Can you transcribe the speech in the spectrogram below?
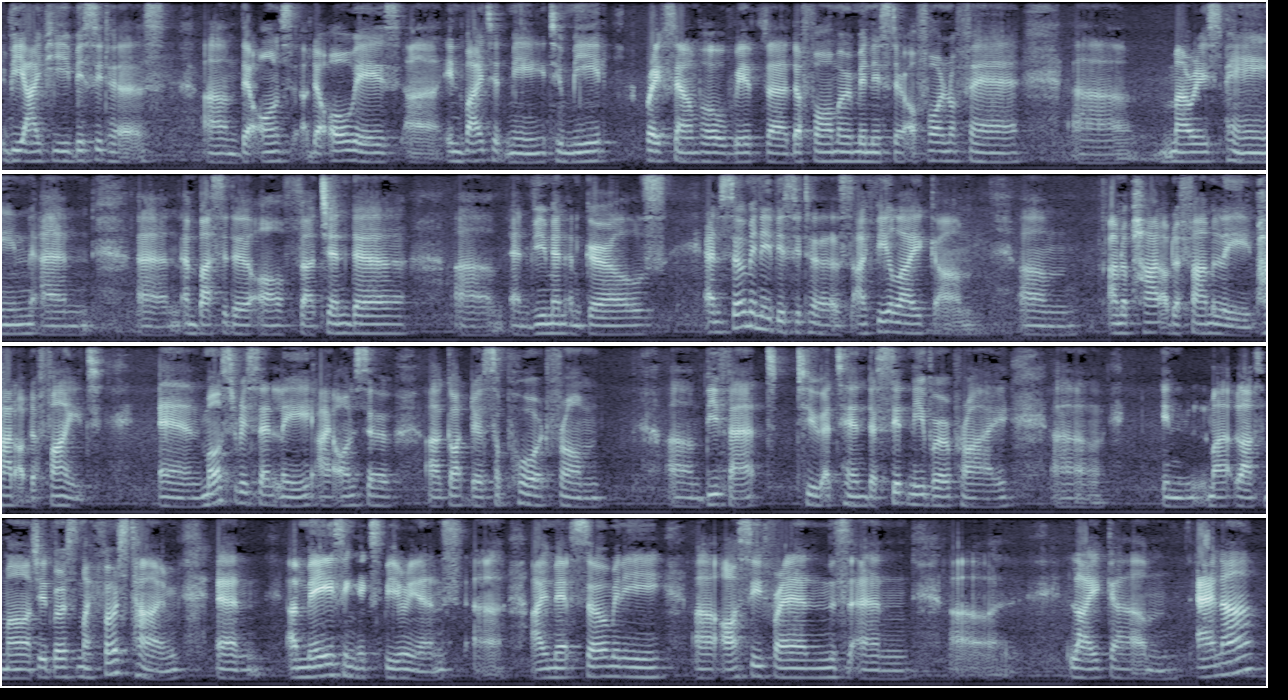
VIP visitors, um, they, also, they always uh, invited me to meet, for example, with uh, the former Minister of Foreign Affairs, uh, Marise Payne, and and ambassador of uh, gender um, and women and girls, and so many visitors. I feel like um, um, I'm a part of the family, part of the fight, And most recently, I also uh, got the support from um, DFAT to attend the Sydney World Pride uh, in my, last March. It was my first time and amazing experience. Uh, I met so many uh, Aussie friends and uh, like um, Anna,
